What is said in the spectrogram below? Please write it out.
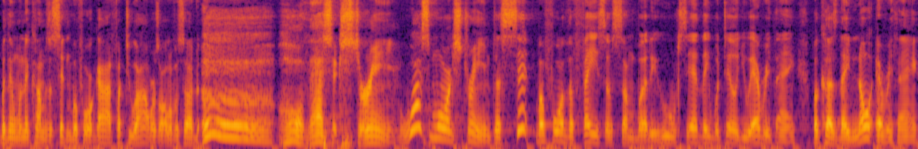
But then when it comes to sitting before God for two hours, all of a sudden, oh, that's extreme. What's more extreme? To sit before the face of somebody who said they would tell you everything because they know everything,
